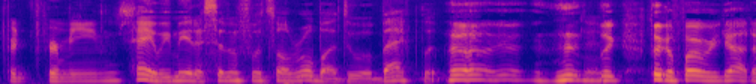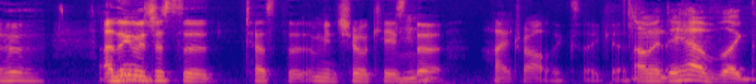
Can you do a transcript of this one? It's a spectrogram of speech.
for for memes. Hey, we made a seven foot tall robot do a backflip. Yeah. look look how far we got. uh. I, think it was just to test the. I mean, showcase Mhm. the hydraulics. I guess. I mean, they have like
